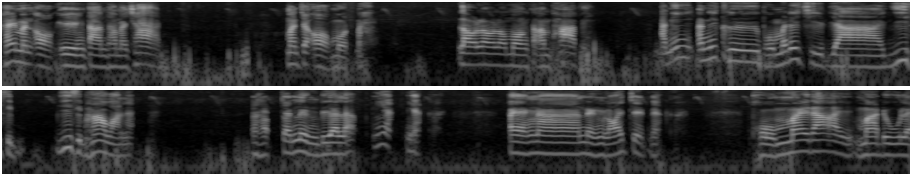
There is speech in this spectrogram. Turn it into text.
ให้มันออกเองตามธรรมชาติ มันจะออกหมดไหมเราเราเรามองตามภาพดิอันนี้อันนี้คือผมไม่ได้ฉีดยายี่สิบยี่สิบห้าวันแล้วนะครับ จะหนึ่งเดือนแล้ว เนี่ยเนี่ยแปลงนาหนึ่งร้อยเจ็ดเนี่ย ผมไม่ได้มาดูแล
